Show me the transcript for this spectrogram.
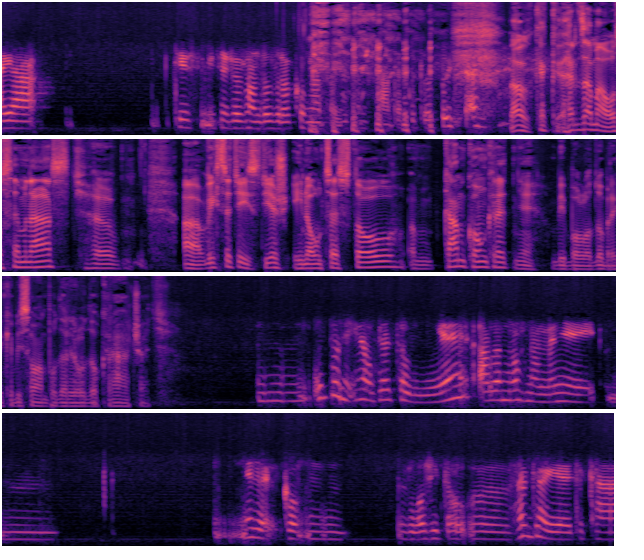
A ja tiež si myslím, že už mám dosť rokov na to, aby som šla takúto súťaž. No, tak hrdza má 18 eh, a vy chcete ísť tiež inou cestou. Kam konkrétne by bolo dobre, keby sa vám podarilo dokráčať? Mm, úplne inou cestou nie, ale možno menej mm, nie, že ako, mm, zložitou. Uh, hrdza je taká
